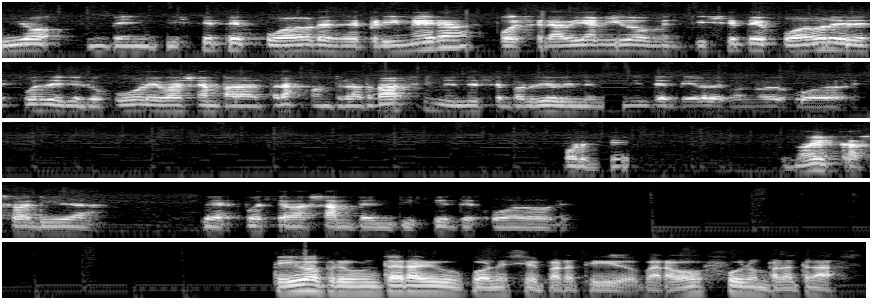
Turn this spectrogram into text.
Subió 27 jugadores de primera, pues se le habían ido 27 jugadores después de que los jugadores vayan para atrás contra Racing en ese partido que Independiente pierde con 9 jugadores. Porque no es casualidad que después se vayan 27 jugadores. Te iba a preguntar algo con ese partido. Para vos fueron para atrás.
